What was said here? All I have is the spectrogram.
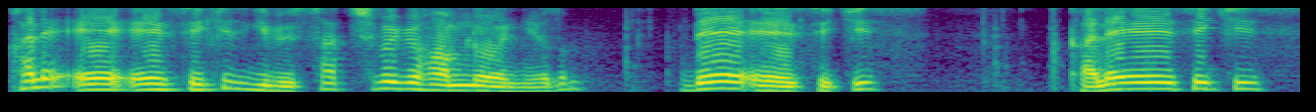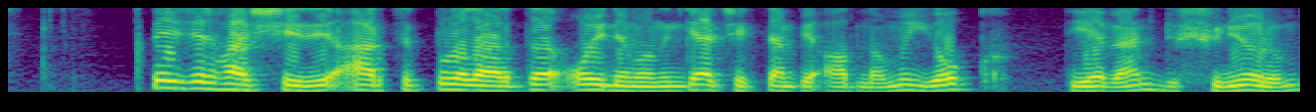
kale e e8 gibi saçma bir hamle oynayalım. d e8, kale e8, vezir h7 artık buralarda oynamanın gerçekten bir anlamı yok diye ben düşünüyorum.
